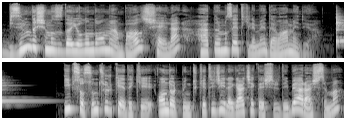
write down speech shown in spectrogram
bizim dışımızda yolunda olmayan bazı şeyler hayatlarımızı etkilemeye devam ediyor. Ipsos'un Türkiye'deki 14 bin tüketici ile gerçekleştirdiği bir araştırma,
